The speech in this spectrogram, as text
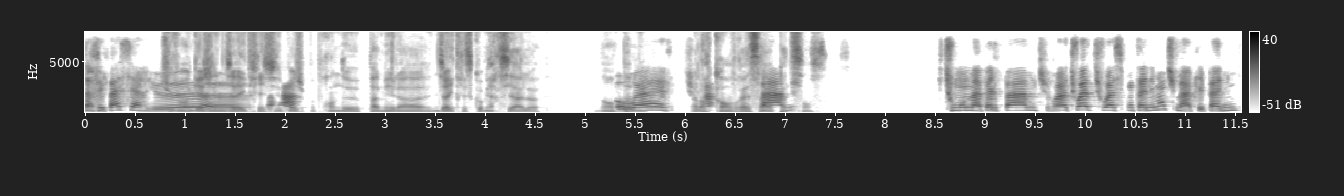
ça fait pas sérieux tu veux engager une directrice je sais pas je peux prendre Pamela une directrice commerciale. Non ouais alors qu'en vrai ça n'a pas de sens. Tout le monde m'appelle Pam tu vois tu vois tu vois spontanément tu m'as appelé Pammy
